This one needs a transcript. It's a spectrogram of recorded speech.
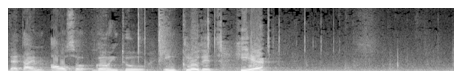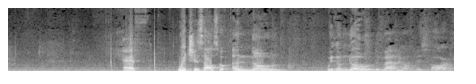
that I'm also going to include it here. F, which is also unknown. We don't know the value of this force.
